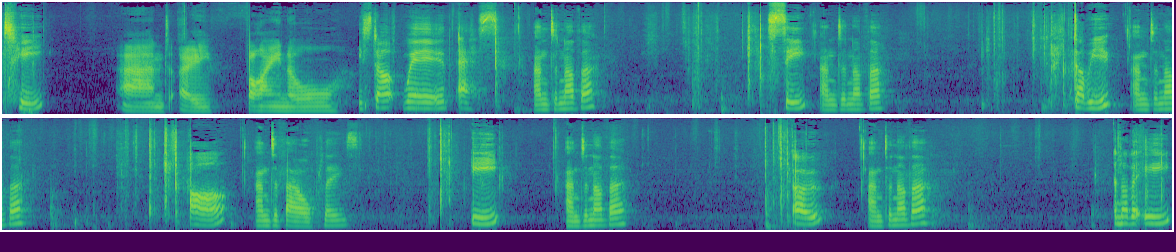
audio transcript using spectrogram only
T. And a final. You start with S, And another, C, and another, W, and another, R, and a vowel, please. E, And another, O, and another, another E,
